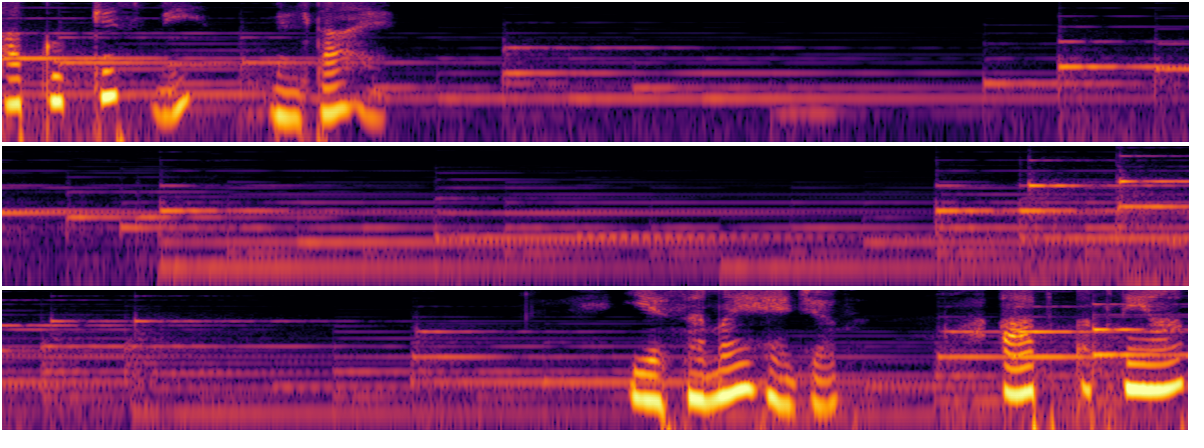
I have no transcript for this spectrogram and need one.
आपको किसमें मिलता है। यह समय है जब आप अपने आप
